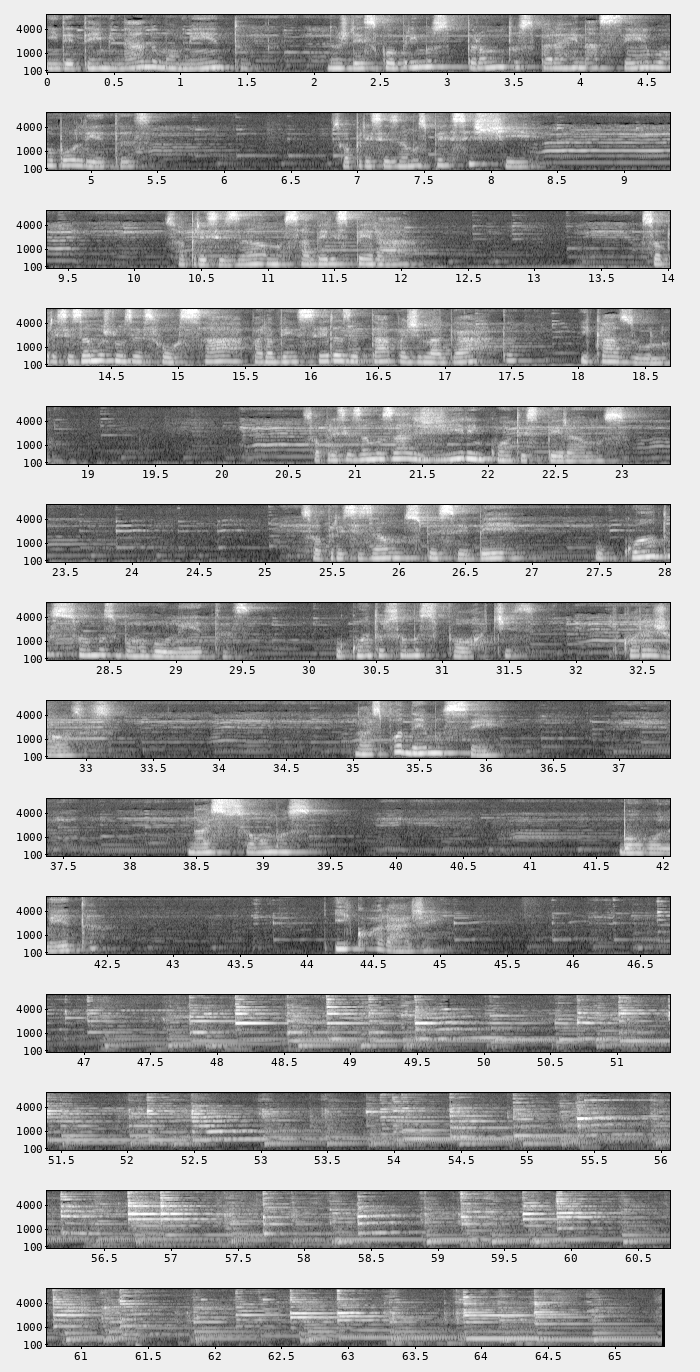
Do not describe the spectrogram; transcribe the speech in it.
em determinado momento nos descobrimos prontos para renascer borboletas. Só precisamos persistir. Só precisamos saber esperar. Só precisamos nos esforçar para vencer as etapas de lagarta e casulo. Só precisamos agir enquanto esperamos. Só precisamos perceber o quanto somos borboletas o quanto somos fortes e corajosos. Nós podemos ser. nós somos borboleta e coragem.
